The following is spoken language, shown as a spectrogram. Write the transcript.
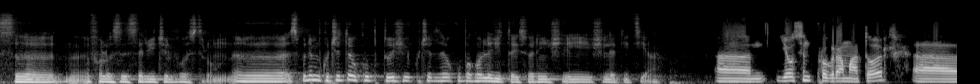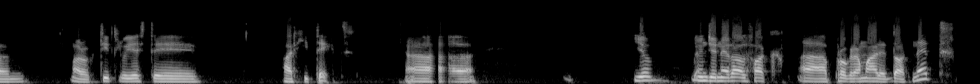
să folosesc serviciul vostru. Uh, spune cu ce te ocupi tu și cu ce te ocupă colegii tăi, Sorin și, și Letiția? Uh, eu sunt programator. Uh, mă rog, titlul este arhitect. Eu, în general, fac programare .NET.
